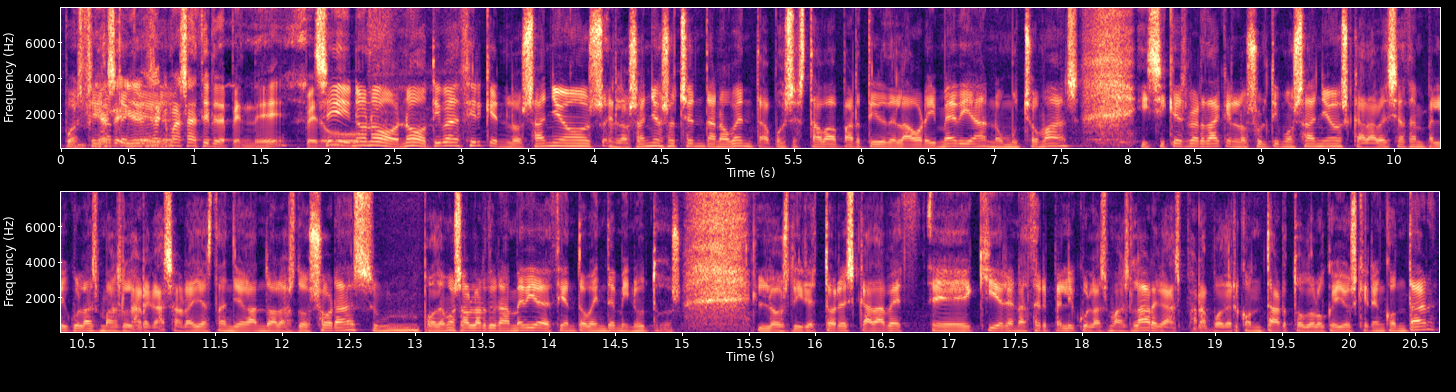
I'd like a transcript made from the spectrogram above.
Pues fíjate ya sé, que, sé que vas a decir depende, ¿eh? Pero... Sí, no, no, no, te iba a decir que en los años, en los años 80-90 pues estaba a partir de la hora y media, no mucho más. Y sí que es verdad que en los últimos años cada vez se hacen películas más largas. Ahora ya están llegando a las dos horas. Podemos hablar de una media de 120 minutos. Los directores cada vez eh, quieren hacer películas más largas para poder contar todo lo que ellos quieren contar.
